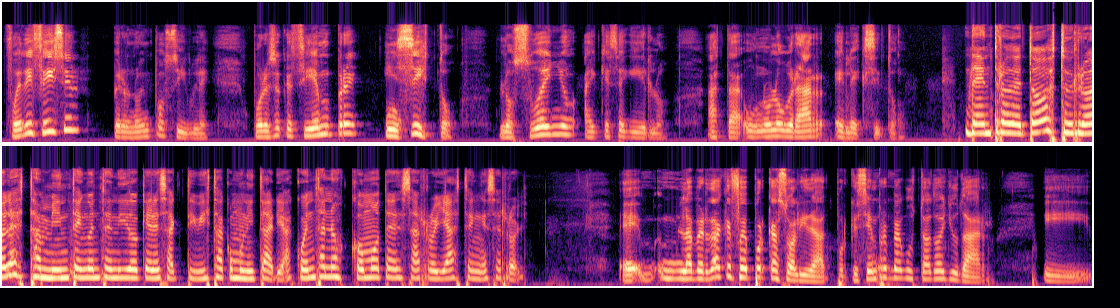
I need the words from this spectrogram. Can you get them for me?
Fue difícil, pero no imposible. Por eso que siempre insisto, los sueños hay que seguirlos hasta uno lograr el éxito. Dentro de todos tus roles también tengo entendido que eres activista comunitaria. Cuéntanos cómo te desarrollaste en ese rol. Eh, la verdad que fue por casualidad, porque siempre me ha gustado ayudar y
